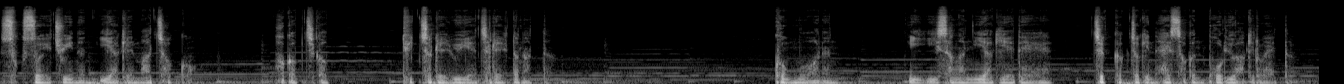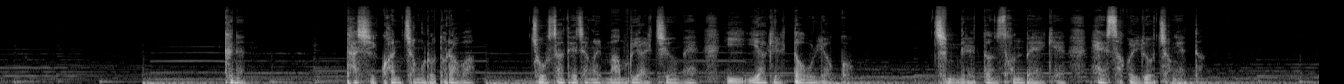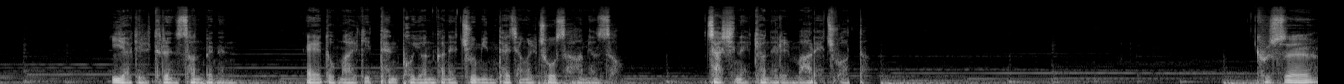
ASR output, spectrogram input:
숙소의 주인은 이야기를 마쳤고 허겁지겁 뒷처리를 위해 차를 떠났다. 공무원은 이 이상한 이야기에 대해 즉각적인 해석은 보류하기로 했다. 그는 다시 관청으로 돌아와 조사대장을 마무리할 즈음에 이 이야기를 떠올렸고 친밀했던 선배에게 해석을 요청했다. 이야기를 들은 선배는 애도 말기 텐포 연간의 주민 대장을 조사하면서 자신의 견해를 말해 주었다. 글쎄,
